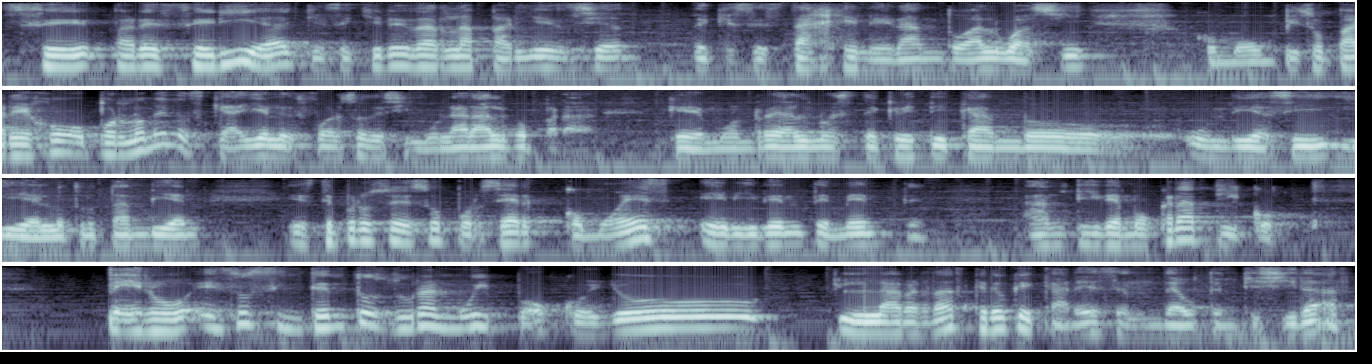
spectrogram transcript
se parecería que se quiere dar la apariencia de que se está generando algo así como un piso parejo o por lo menos que hay el esfuerzo de simular algo para que Monreal no esté criticando un día sí y el otro también este proceso por ser como es evidentemente antidemocrático. Pero esos intentos duran muy poco. Yo la verdad creo que carecen de autenticidad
